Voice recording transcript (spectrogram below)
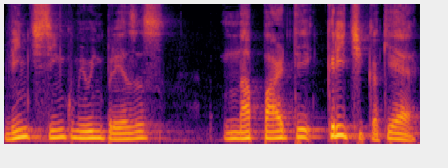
25 mil empresas na parte crítica, que é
